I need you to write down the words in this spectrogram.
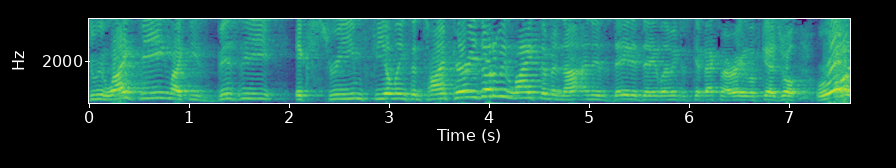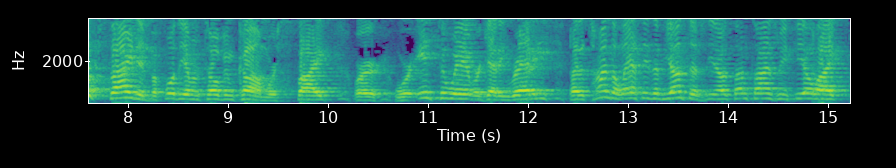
Do we like being like these busy, extreme feelings and time periods, or do we like them and not in his day to day? Let me just get back to my regular schedule. We're all excited before the Yom Tovim come. We're psyched. We're we're into it. We're getting ready. By the time the last days of Yontifs, you know, sometimes we feel like,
